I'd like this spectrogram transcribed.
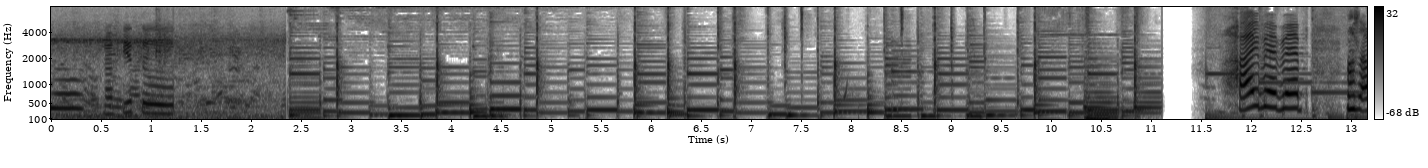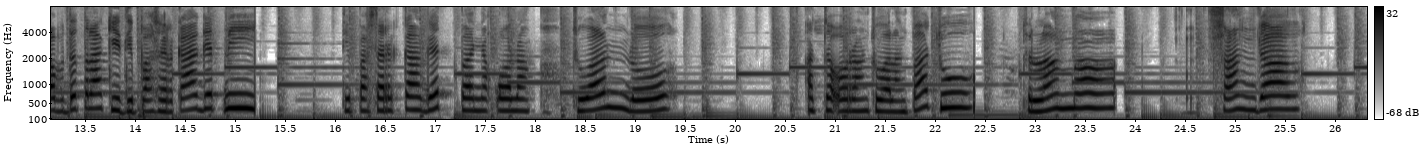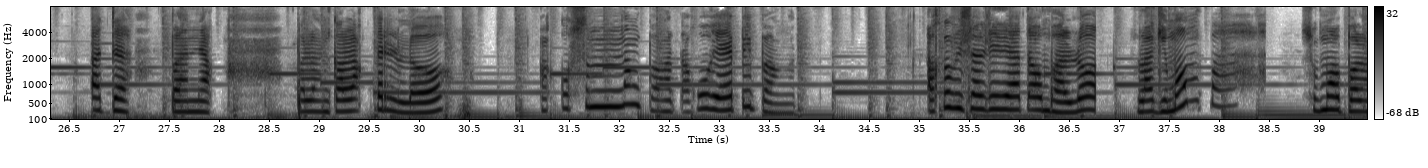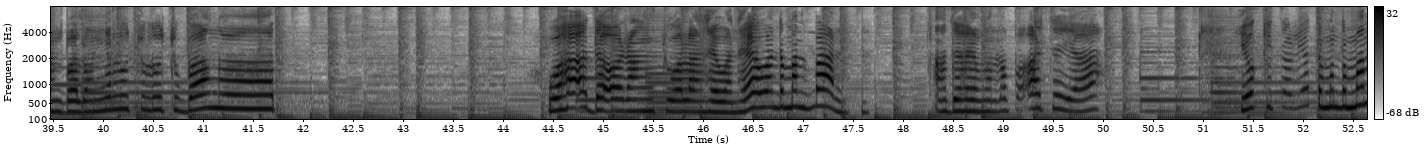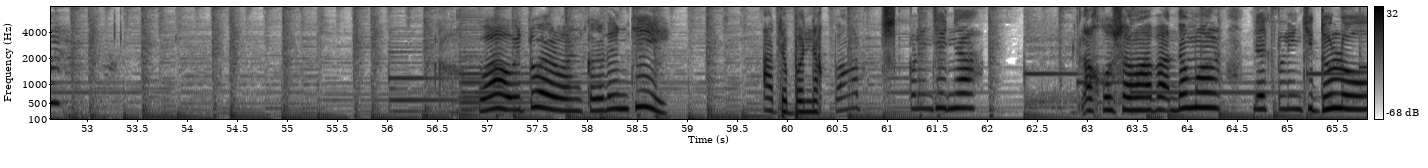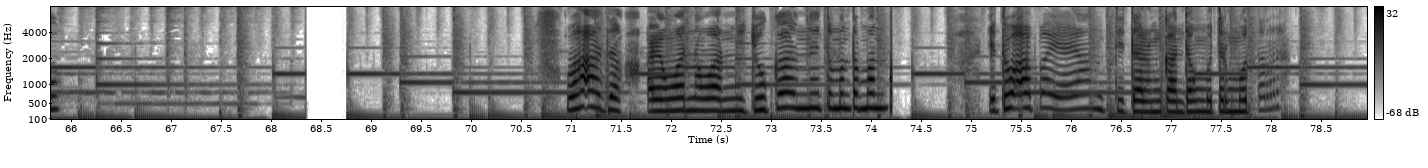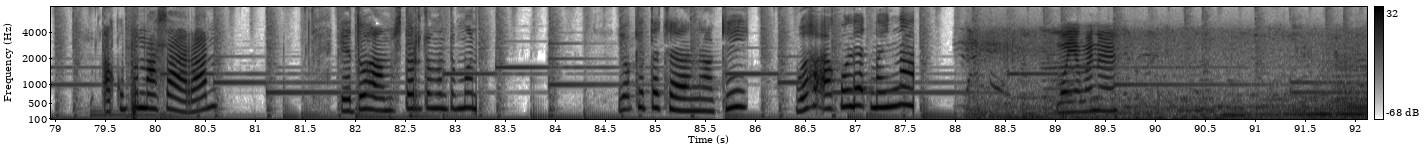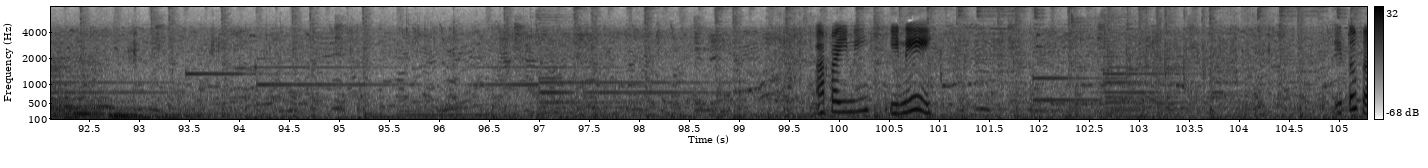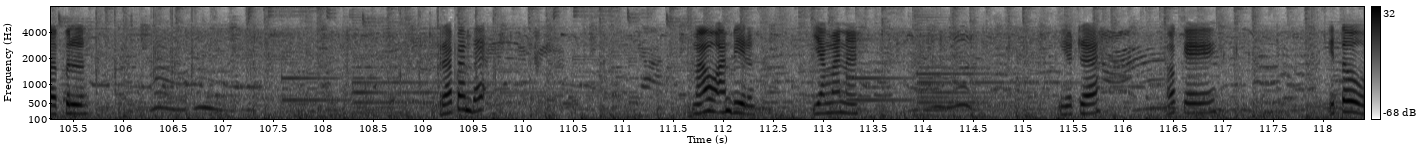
you. Love you too. Hai bebek, Mas Abdul lagi di pasar kaget nih. Di pasar kaget banyak orang jualan loh. Ada orang jualan baju, celana, sandal. Ada banyak balon karakter loh. Aku seneng banget, aku happy banget. Aku bisa lihat Om Balon lagi mompa. Semua balon-balonnya lucu-lucu banget. Wah, ada orang jualan hewan-hewan, teman-teman. Ada hewan apa aja ya? Yuk kita lihat, teman-teman. Wow, itu hewan kelinci. Ada banyak banget kelincinya. Aku sama Pak mau lihat kelinci dulu. Wah ada ayam warna-warni juga nih teman-teman Itu apa ya yang di dalam kandang muter-muter Aku penasaran Itu hamster teman-teman Yuk kita jalan lagi Wah aku lihat mainan Mau yang mana? Apa ini? Ini. Itu bubble. Berapa, Mbak? Mau ambil? Yang mana? Yaudah. Oke. Itu.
